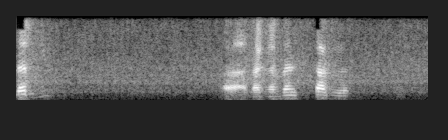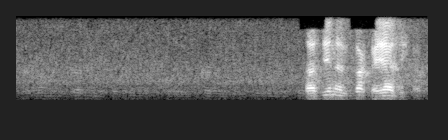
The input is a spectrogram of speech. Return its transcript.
درځي دا کردان تاسو دا دین زکه یاد کړه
